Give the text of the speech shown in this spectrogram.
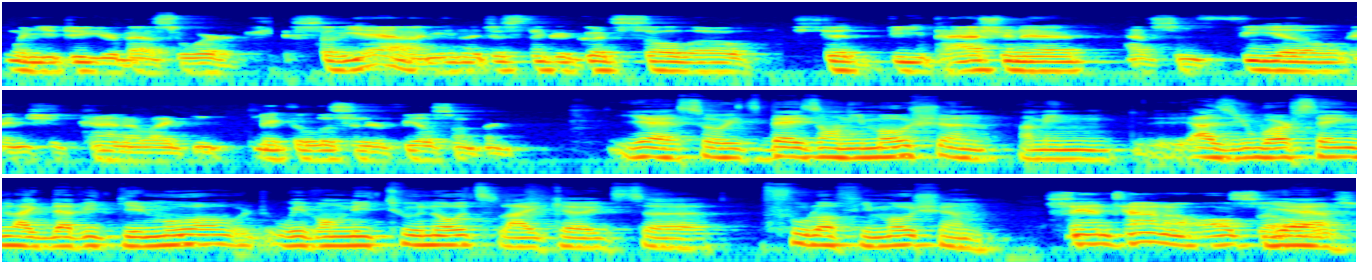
when you do your best work. So yeah, I mean, I just think a good solo should be passionate, have some feel, and should kind of like make the listener feel something. Yeah, so it's based on emotion. I mean, as you were saying, like David Gilmour, with only two notes, like uh, it's uh, full of emotion. Santana also yeah. was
